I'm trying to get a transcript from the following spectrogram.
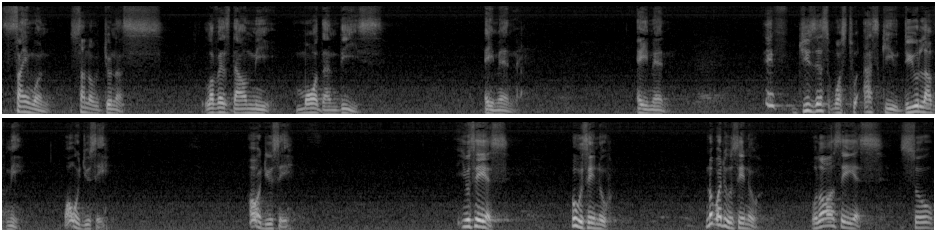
Simon, son of Jonas, lovest thou me more than these? Amen. Amen. If Jesus was to ask you, Do you love me? What would you say? What would you say? You say yes. Who will say no? Nobody will say no. We'll all say yes. So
